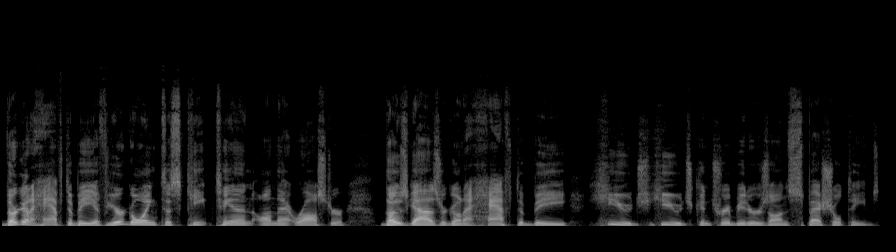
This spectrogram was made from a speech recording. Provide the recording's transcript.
They're going to have to be if you're going to keep ten on that roster. Those guys are going to have to be huge, huge contributors on special teams.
